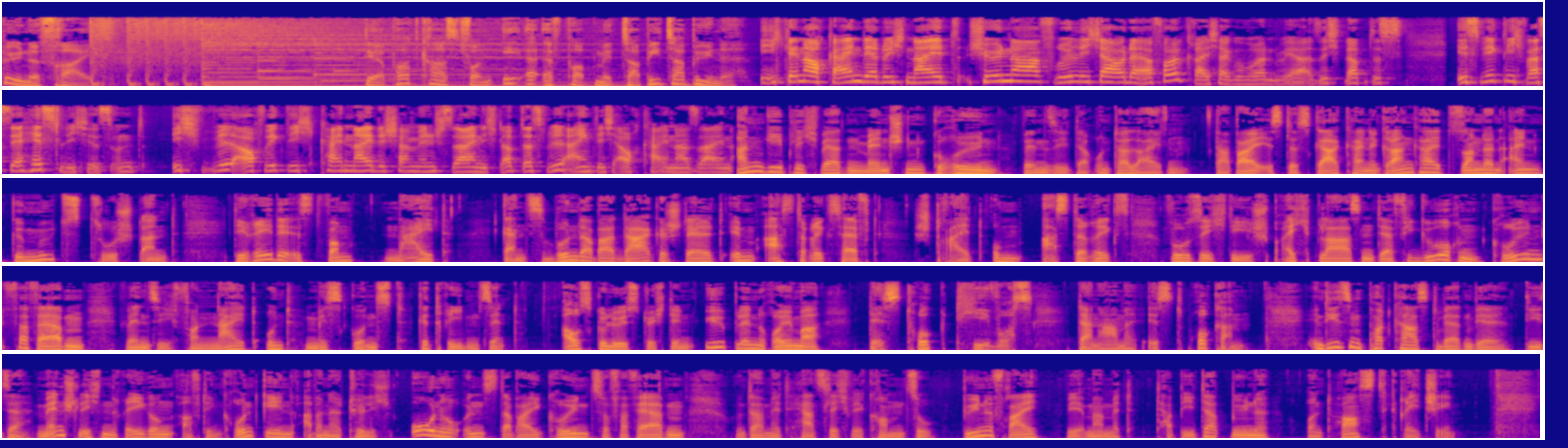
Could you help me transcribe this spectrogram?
Bühne frei. Der Podcast von ERF Pop mit Tabita Bühne. Ich kenne auch keinen, der durch Neid schöner, fröhlicher oder erfolgreicher geworden wäre. Also ich glaube, das ist wirklich was sehr Hässliches und ich will auch wirklich kein neidischer Mensch sein. Ich glaube, das will eigentlich auch keiner sein. Angeblich werden Menschen grün, wenn sie darunter leiden. Dabei ist es gar keine Krankheit, sondern ein Gemütszustand. Die Rede ist vom Neid ganz wunderbar dargestellt im Asterix-Heft Streit um Asterix, wo sich die Sprechblasen der Figuren grün verfärben, wenn sie von Neid und Missgunst getrieben sind. Ausgelöst durch den üblen Römer Destructivus. Der Name ist Programm. In diesem Podcast werden wir dieser menschlichen Regung auf den Grund gehen, aber natürlich ohne uns dabei grün zu verfärben. Und damit herzlich willkommen zu Bühne frei, wie immer mit Tabita Bühne und Horst Gretschi.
